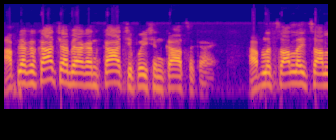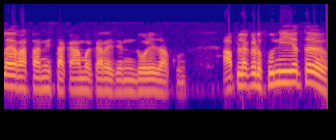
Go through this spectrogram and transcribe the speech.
आपल्याकडे काच्या बॅगा आणि काचे पैसे आणि काचं काय? आपलं चाललंय चाललंय राहता निसता कामं करायचे आणि डोळे झाकून. आपल्याकडं कुणी येतं?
